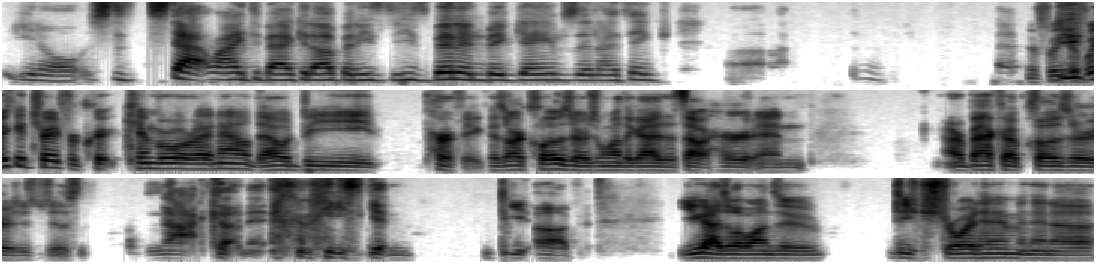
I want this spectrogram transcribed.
you know, st- stat line to back it up, and he's he's been in big games, and I think. If we you- if we could trade for Ki- Kimbrel right now, that would be perfect because our closer is one of the guys that's out hurt, and our backup closer is just not cutting it. He's getting beat up. You guys are the ones who destroyed him, and then uh,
